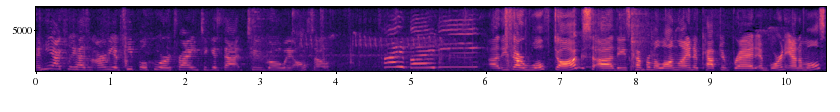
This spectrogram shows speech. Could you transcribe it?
and he actually has an army of people who are trying to get that to go away also. Hi, buddy. Uh, these are wolf dogs. Uh, these come from a long line of captive bred and born animals.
